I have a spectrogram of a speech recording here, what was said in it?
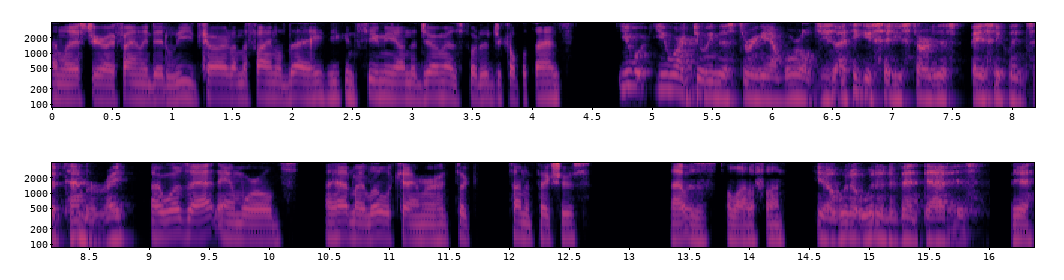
And last year, I finally did lead card on the final day. You can see me on the Jomez footage a couple times. You were- you weren't doing this during Am World. You, I think you said you started this basically in September, right? I was at Am Worlds. I had my little camera. I took a ton of pictures. That was a lot of fun. Yeah, what a, what an event that is. Yeah,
